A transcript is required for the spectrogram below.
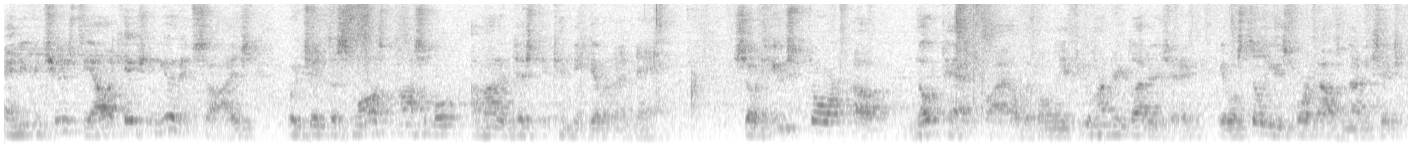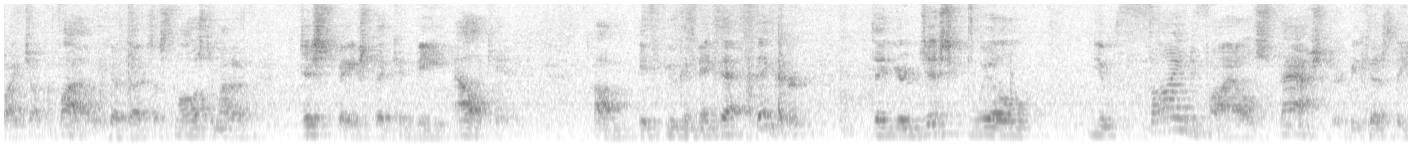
And you can choose the allocation unit size, which is the smallest possible amount of disk that can be given a name. So if you store a notepad file with only a few hundred letters in it, it will still use 4,096 bytes on the file, because that's the smallest amount of disk space that can be allocated. Um, If you can make that bigger, then your disk will, you find files faster, because the,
